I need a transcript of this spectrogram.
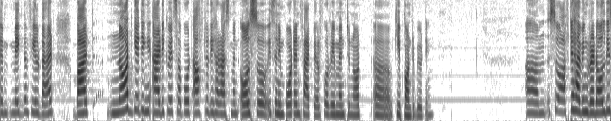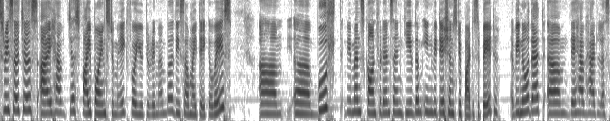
uh, make them feel bad, but not getting adequate support after the harassment also is an important factor for women to not uh, keep contributing. Um, so after having read all these researches, I have just five points to make for you to remember. These are my takeaways. Um, uh, boost women's confidence and give them invitations to participate. We know that um, they have had less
